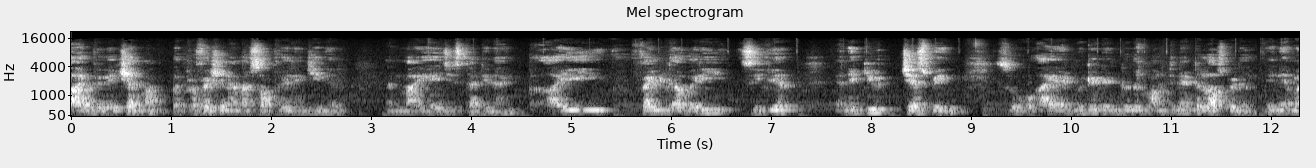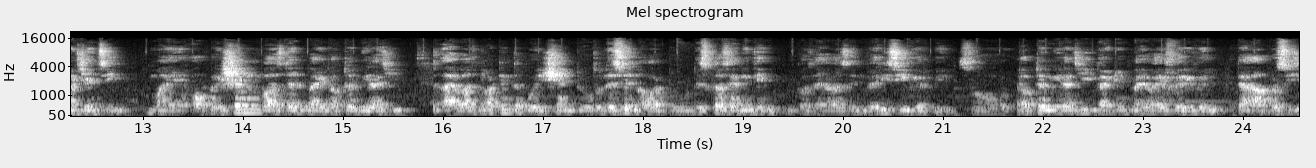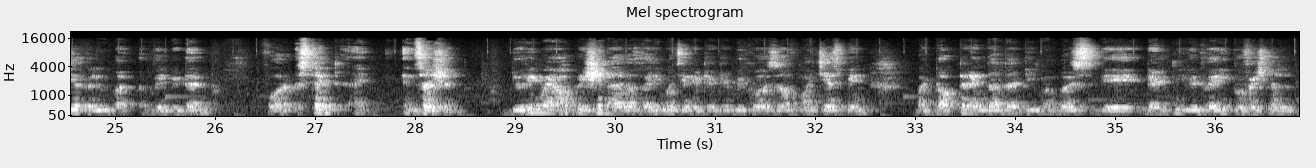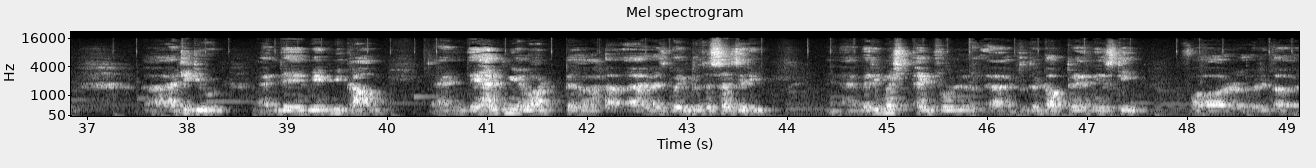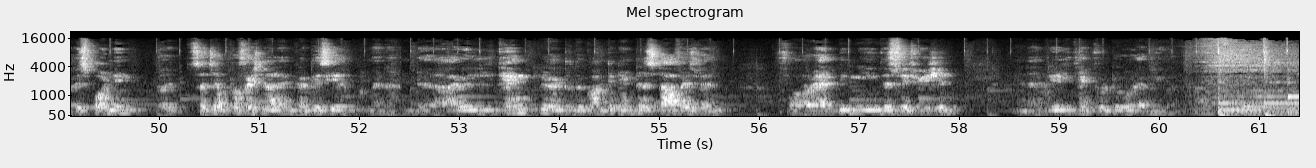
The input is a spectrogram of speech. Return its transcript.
I'm Vivek Sharma. By profession, I'm a software engineer and my age is 39. I felt a very severe and acute chest pain. So I admitted into the Continental Hospital in emergency. My operation was done by Dr. Meeraji. I was not in the position to, listen or to discuss anything because I was in very severe pain. So Dr. Meeraji guided my wife very well. The procedure will, will be done for stent insertion. During my operation, I was very much irritated because of my chest pain. But doctor and the other team members, they dealt me with very professional uh, attitude and they made me calm and they helped me a lot. Uh, I was going to the surgery and I'm very much thankful uh, to the doctor and his team for uh, responding uh, such a professional and courteous manner. And, uh, I will thank uh, to the Continental staff as well for helping me in this situation and I'm really thankful to everyone.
